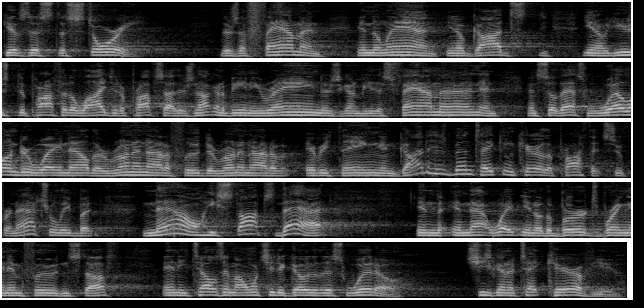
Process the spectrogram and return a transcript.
gives us the story. There's a famine in the land. You know, God's, you know, used the prophet Elijah to prophesy there's not going to be any rain, there's going to be this famine. And, and so that's well underway now. They're running out of food, they're running out of everything. And God has been taking care of the prophet supernaturally, but now he stops that in, the, in that way. You know, the birds bringing him food and stuff. And he tells him, I want you to go to this widow. She's going to take care of you.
